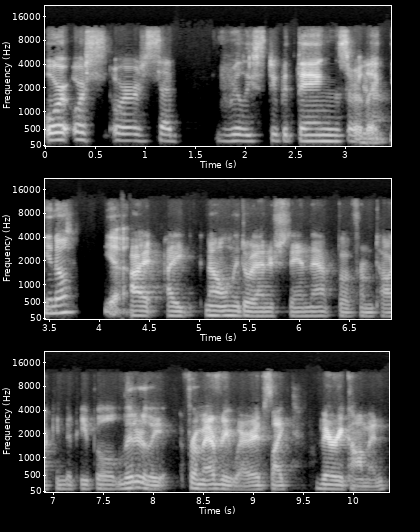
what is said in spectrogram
or or or said really stupid things or Yeah. like you know yeah I, I not only do I understand that, but from talking to people literally from everywhere, it's like very common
